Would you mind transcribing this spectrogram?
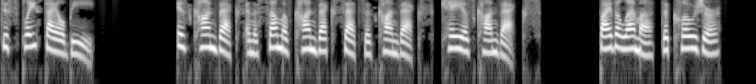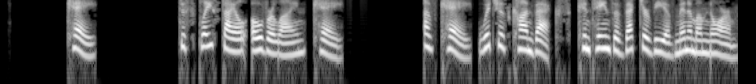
Display style b. Is convex and the sum of convex sets is convex k is convex. By the lemma the closure k display style overline k of k which is convex contains a vector v of minimum norm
